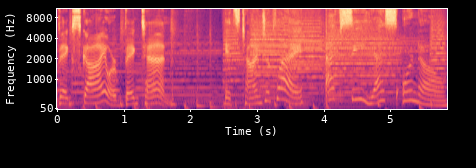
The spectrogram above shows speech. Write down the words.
Big Sky or Big Ten? It's time to play FC Yes or No.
